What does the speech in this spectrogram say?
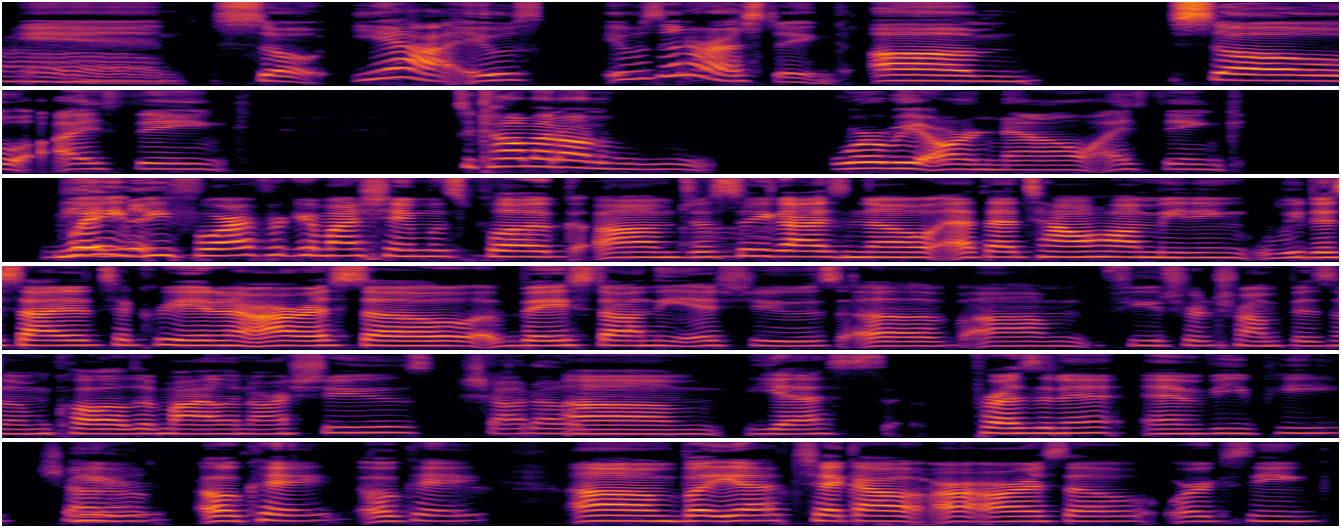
Wow. And so yeah, it was it was interesting. Um so I think to comment on w- where we are now, I think Wait, before I forget my shameless plug, um, just so you guys know, at that town hall meeting, we decided to create an RSO based on the issues of um future Trumpism called "A Mile in Our Shoes." shout out Um, yes, President MVP. Shout here. out. Okay, okay. Um, but yeah, check out our RSO Work Sync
